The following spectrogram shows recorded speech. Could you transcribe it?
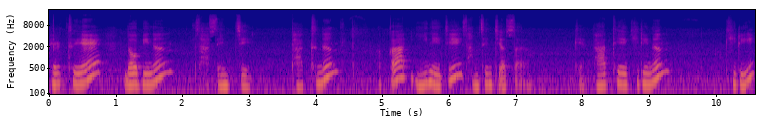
벨트의 너비는 4cm 다트는 아까 2 내지 3cm 였어요. 이렇게 다트의 길이는 길이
